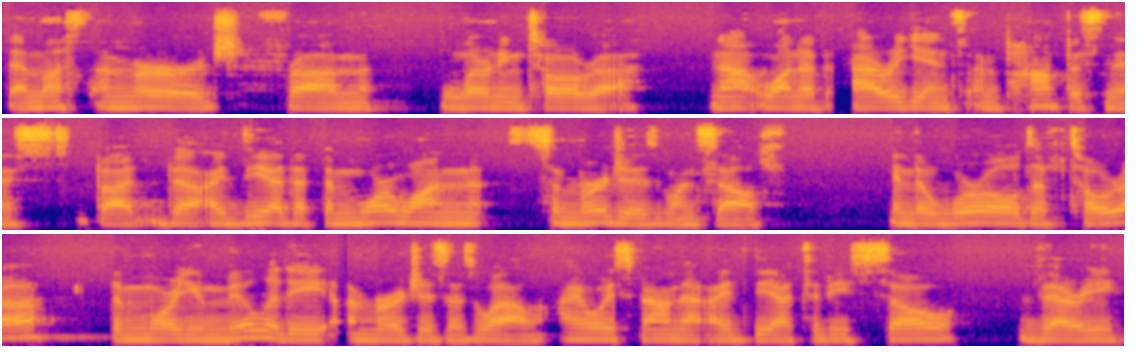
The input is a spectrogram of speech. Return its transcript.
that must emerge from learning Torah, not one of arrogance and pompousness, but the idea that the more one submerges oneself in the world of Torah, the more humility emerges as well. I always found that idea to be so very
